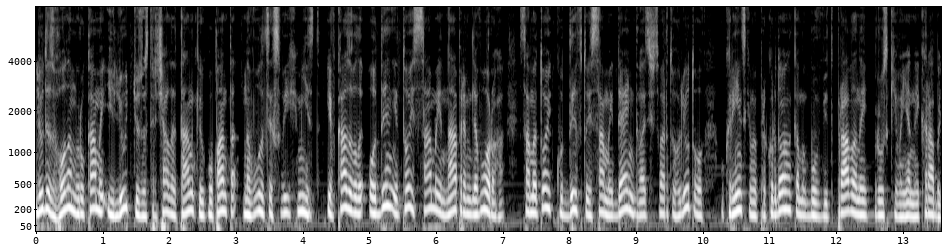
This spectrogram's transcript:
Люди з голими руками і люттю зустрічали танки окупанта на вулицях своїх міст і вказували один і той самий напрям для ворога, саме той, куди в той самий день, 24 лютого, українськими прикордонниками був відправлений руський воєнний корабль.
